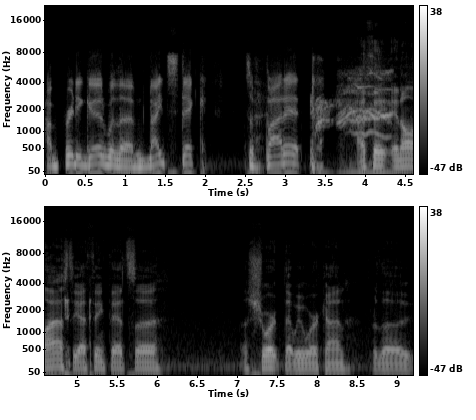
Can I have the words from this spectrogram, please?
I'm pretty good with a nightstick. That's about it. I think, in all honesty, I think that's a a short that we work on for the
